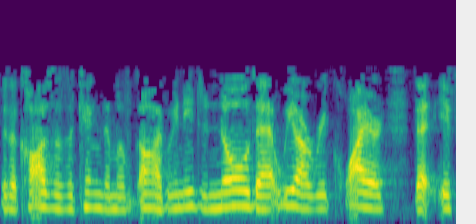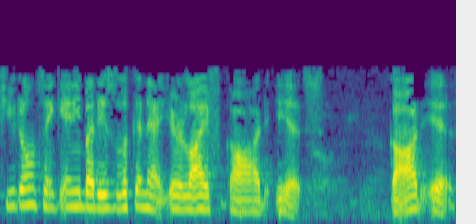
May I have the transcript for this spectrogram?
for the cause of the kingdom of God. We need to know that we are required that if you don't think anybody's looking at your life, God is. God is.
